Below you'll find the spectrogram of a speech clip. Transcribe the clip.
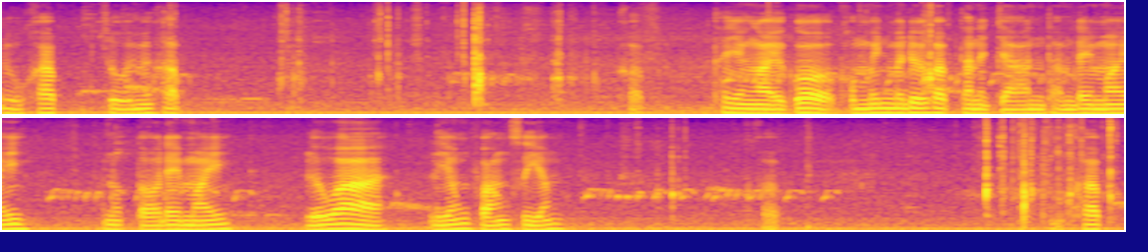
ดูครับ สวยไหมครับ ครับ ถ้ายังไงก็คอมเมนต์มาด้วยครับท่านอาจารย์ทำได้ไหมนกต่อได้ไหม หรือว่าเลี้ยงฝังเสียง ครับ ครับ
